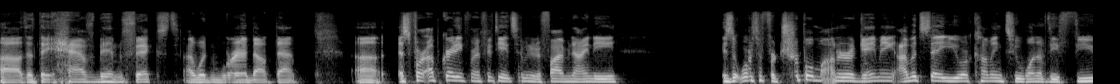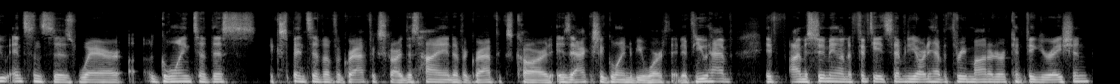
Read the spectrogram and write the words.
uh, that they have been fixed. I wouldn't worry about that. Uh, as for upgrading from a 5870 to 590, is it worth it for triple monitor gaming? I would say you are coming to one of the few instances where going to this expensive of a graphics card, this high end of a graphics card, is actually going to be worth it. If you have, if I'm assuming on a 5870 you already have a three monitor configuration,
